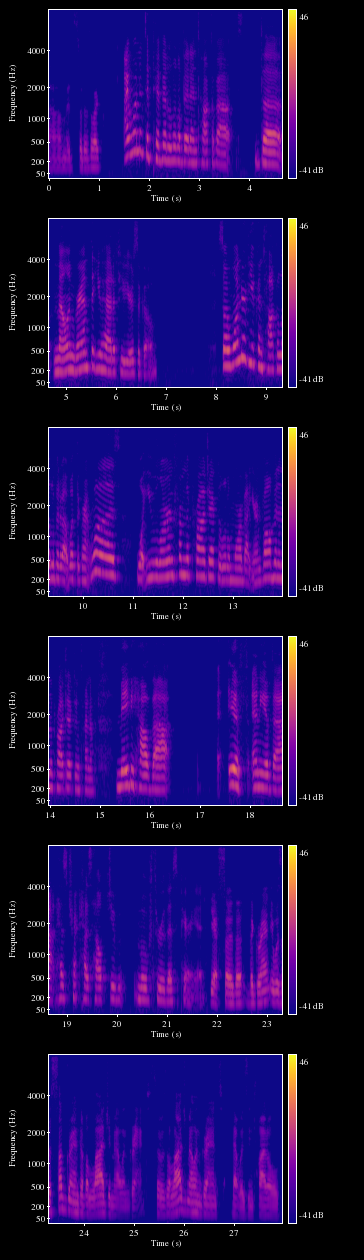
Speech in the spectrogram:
Um, it's sort of like. I wanted to pivot a little bit and talk about the Mellon grant that you had a few years ago. So I wonder if you can talk a little bit about what the grant was, what you learned from the project, a little more about your involvement in the project, and kind of maybe how that, if any of that, has tra- has helped you move through this period. Yes. So the the grant it was a sub grant of a larger Mellon grant. So it was a large Mellon grant that was entitled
